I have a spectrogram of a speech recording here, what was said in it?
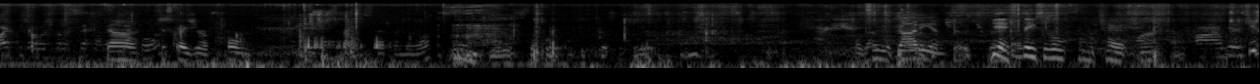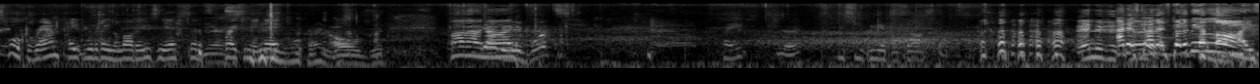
I? Because I was going to step on the No, just because you're a fool. You're just about to step on the rocks. From the Guardian. Yes, these are all from the church. Just walk around, Pete, would have been a lot easier instead of breaking your neck. Oh, good. I don't know. Pete, Yeah. this will be a disaster. And it is And it's gonna, it's gonna be alive.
